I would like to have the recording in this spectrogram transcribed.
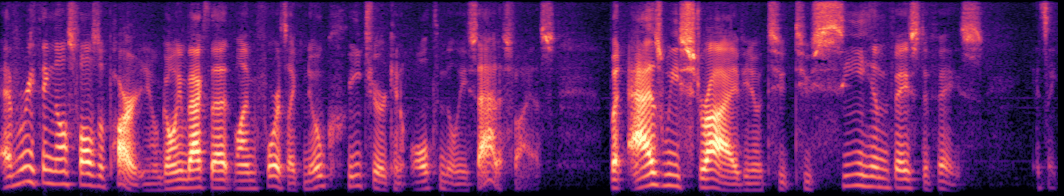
Everything else falls apart. You know, going back to that line before, it's like no creature can ultimately satisfy us. But as we strive, you know, to, to see him face to face, it's like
